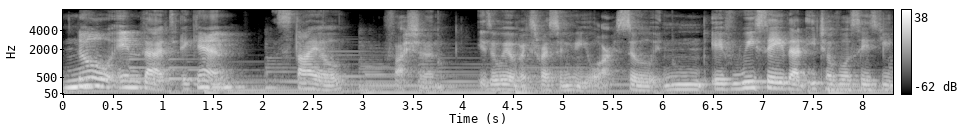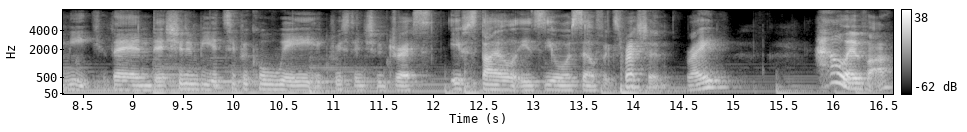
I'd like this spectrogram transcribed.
No, in that, again, style, fashion, is a way of expressing who you are. So if we say that each of us is unique, then there shouldn't be a typical way a Christian should dress if style is your self expression, right? However,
